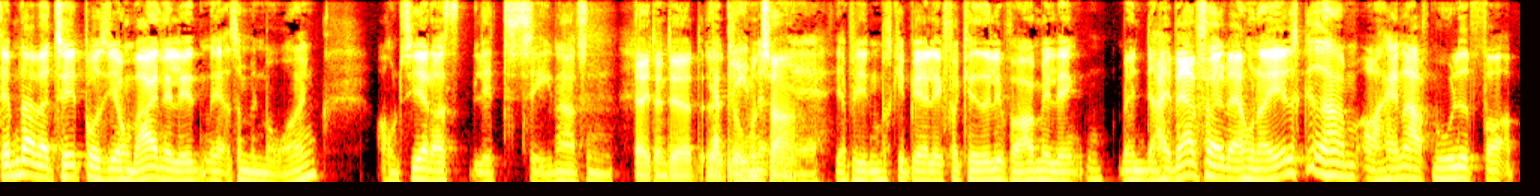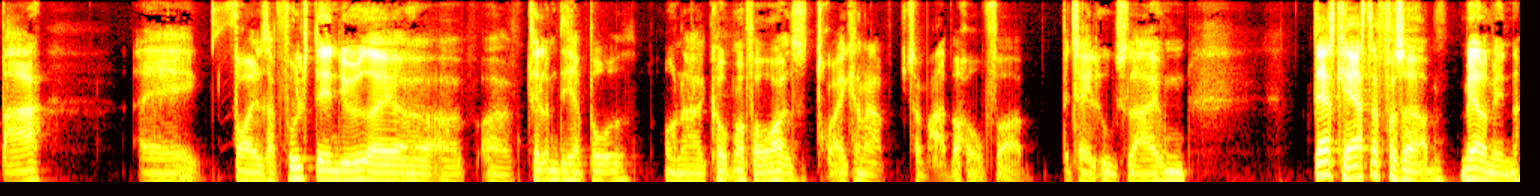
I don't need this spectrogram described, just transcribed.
dem, der har været tæt på, siger, hun var egentlig lidt mere som en mor, ikke? Og hun siger det også lidt senere, sådan, Ja, i den der øh, jeg bliver, dokumentar. ja, jeg bliver, måske bliver jeg lidt for kedelig for ham i længden. Men der har i hvert fald været, hun har elsket ham, og han har haft mulighed for at bare øh, folde sig fuldstændig ud af, og, og, og selvom de har boet under kummer forhold, så tror jeg ikke, han har så meget behov for at betale husleje. Hun, deres kærester forsørger dem, mere eller mindre.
